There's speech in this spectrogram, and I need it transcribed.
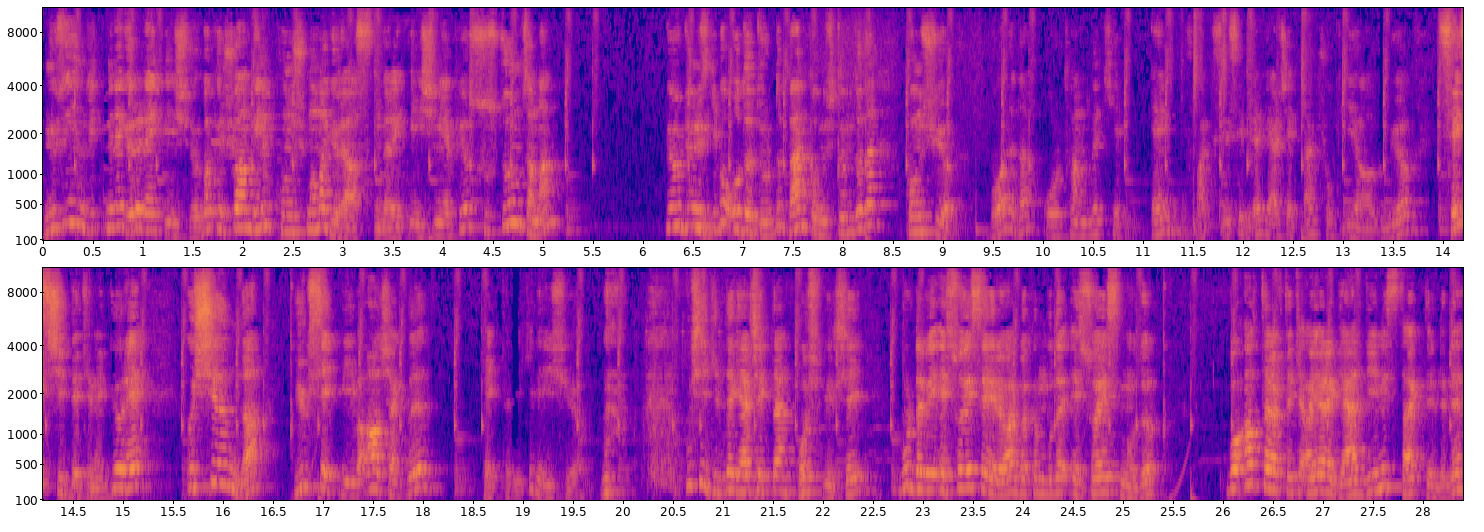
müziğin ritmine göre renk değiştiriyor. Bakın şu an benim konuşmama göre aslında renk değişimi yapıyor. Sustuğum zaman gördüğünüz gibi o da durdu. Ben konuştuğumda da konuşuyor. Bu arada ortamdaki en ufak sesi bile gerçekten çok iyi algılıyor. Ses şiddetine göre ışığın da yüksekliği ve alçaklığı pek tabii ki değişiyor. Bu şekilde gerçekten hoş bir şey. Burada bir SOS ayarı var. Bakın bu da SOS modu. Bu alt taraftaki ayara geldiğiniz takdirde de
